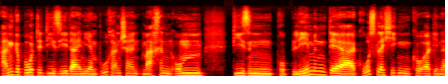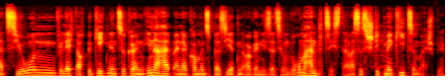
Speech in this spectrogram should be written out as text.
Angebote, die sie da in ihrem Buch anscheinend machen, um diesen Problemen der großflächigen Koordination vielleicht auch begegnen zu können innerhalb einer commons-basierten Organisation. Worum handelt es sich da? Was ist Stigmagie zum Beispiel?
